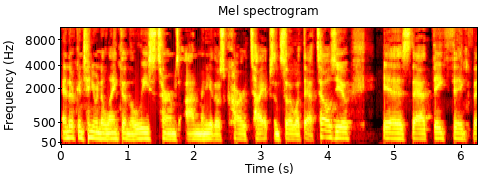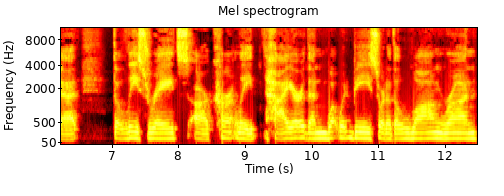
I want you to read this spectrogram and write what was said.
And they're continuing to lengthen the lease terms on many of those car types. And so what that tells you is that they think that the lease rates are currently higher than what would be sort of the long run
